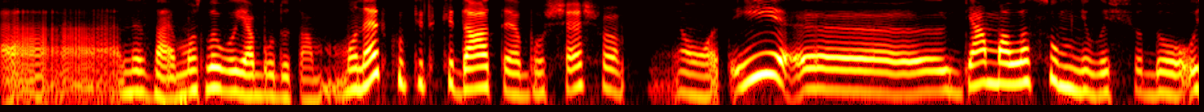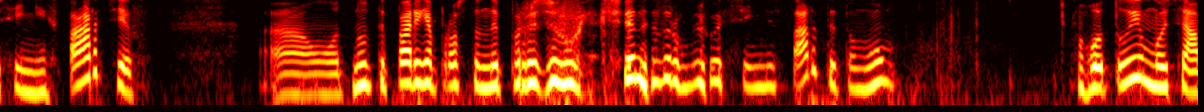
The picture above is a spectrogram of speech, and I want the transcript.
Е, Не знаю, можливо, я буду там монетку підкидати або ще що. От. І е, я мала сумніви щодо осінніх стартів. Е, От. Ну, тепер я просто не переживу, якщо я не зроблю осінні старти, тому готуємося,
